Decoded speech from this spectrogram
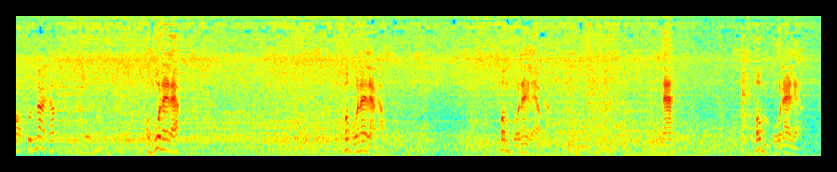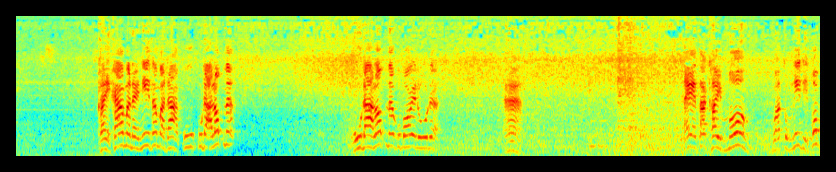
ขอบคุณมากครับ ผมพูดได้แล้วผมพูดได้แล้วครับผมพูดได้แล้วครับ นะผมพูได้แล้วใครข้ามาในนี้ธรรมดากูกูด่าลบนะกูด่าลบนะกูบอกให้ดูเนี่ยอ่าแต่ถ้าใครมองว่าตรงนี้ที่ม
